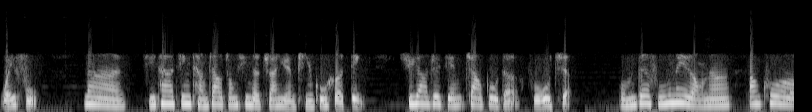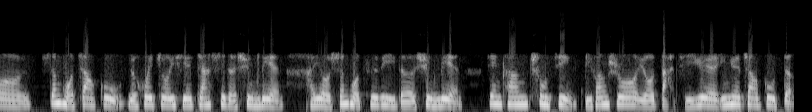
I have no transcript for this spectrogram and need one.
为辅，那其他经常照中心的专员评估核定需要日间照顾的服务者。我们的服务内容呢，包括生活照顾，也会做一些家事的训练，还有生活自立的训练、健康促进，比方说有打击乐、音乐照顾等。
